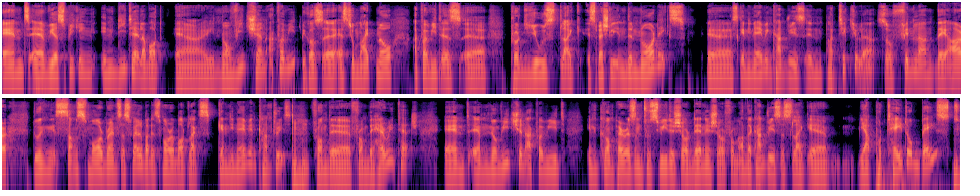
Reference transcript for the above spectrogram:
And uh, we are speaking in detail about uh, Norwegian aquavit because, uh, as you might know, aquavit is uh, produced like especially in the Nordics. Uh, Scandinavian countries in particular, so Finland, they are doing some small brands as well, but it's more about like Scandinavian countries from the from the heritage. And um, Norwegian aquavit in comparison to Swedish or Danish or from other countries is like uh, yeah potato based.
